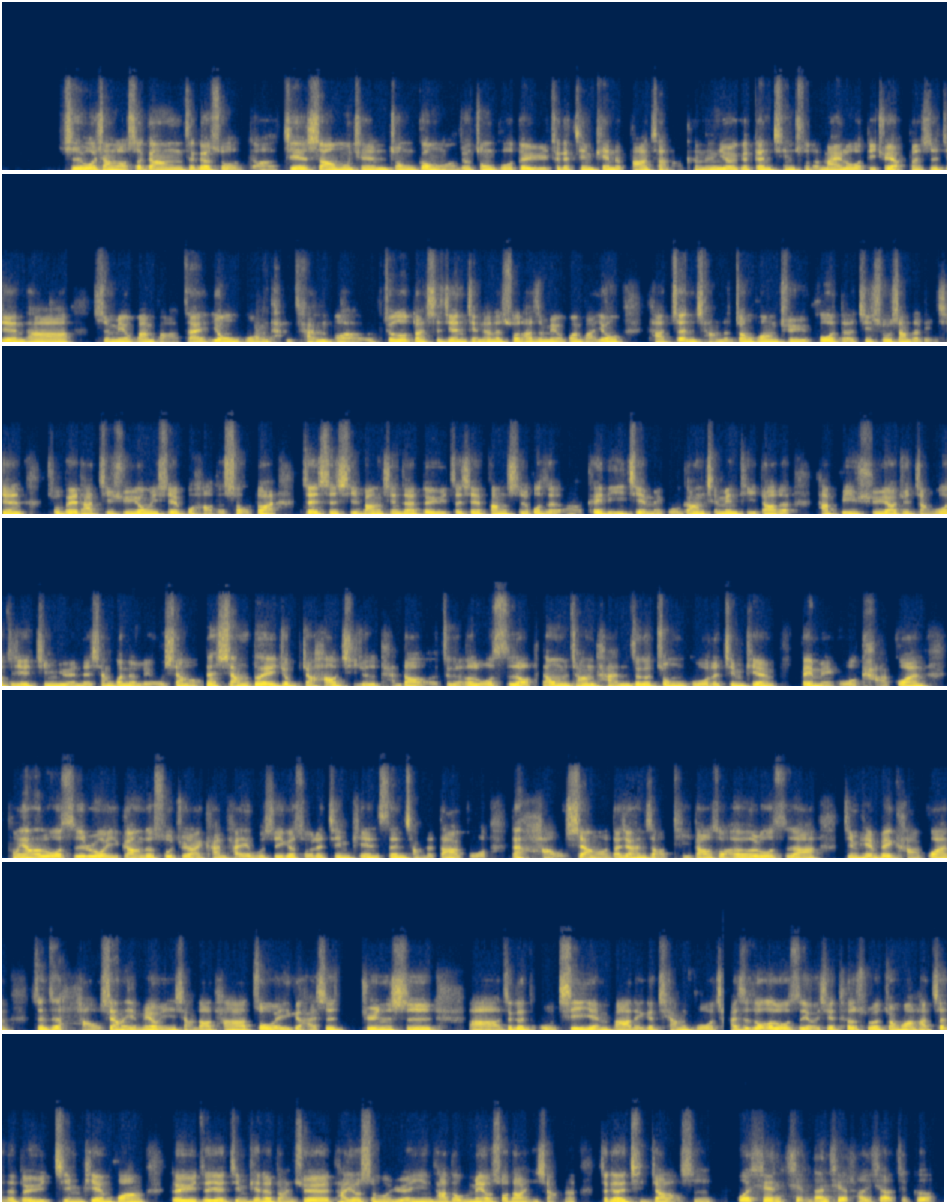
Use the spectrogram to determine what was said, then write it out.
是，我想老师刚刚这个所啊介绍，目前中共哦，就中国对于这个晶片的发展哦，可能有一个更清楚的脉络。的确啊，短时间它是没有办法再用我们谈谈呃，就说短时间简单的说，它是没有办法用它正常的状况去获得技术上的领先，除非它继续用一些不好的手段。这是西方现在对于这些方式，或者呃可以理解美国刚刚前面提到的，它必须要去掌握这些晶圆的相关的流向哦，但。相对就比较好奇，就是谈到这个俄罗斯哦。那我们常谈这个中国的晶片被美国卡关。同样，俄罗斯如果以刚刚的数据来看，它也不是一个所谓的晶片生产的大国。但好像哦，大家很少提到说，呃，俄罗斯啊，晶片被卡关，甚至好像也没有影响到它作为一个还是军事啊这个武器研发的一个强国，还是说俄罗斯有一些特殊的状况，它真的对于晶片荒，对于这些晶片的短缺，它有什么原因，它都没有受到影响呢？这个请教老师。我先简单介绍一下这个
